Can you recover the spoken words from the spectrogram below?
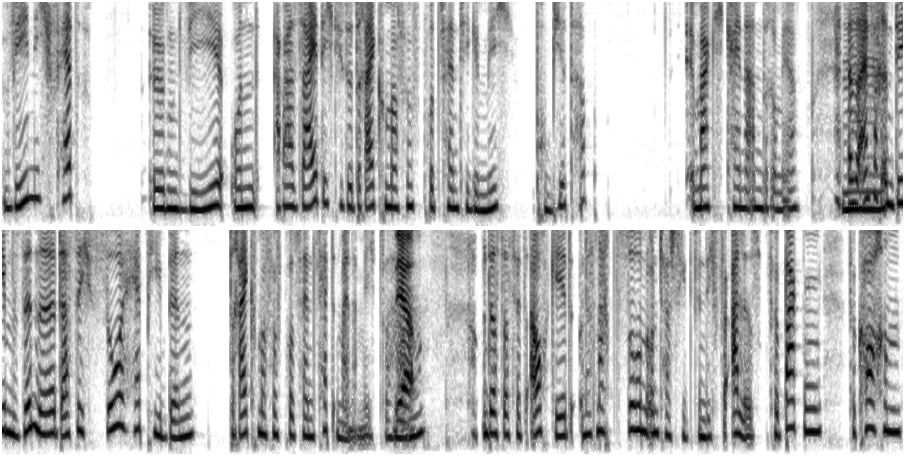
wenig Fett irgendwie. Und aber seit ich diese 3,5-prozentige Milch probiert habe, mag ich keine andere mehr. Also mhm. einfach in dem Sinne, dass ich so happy bin, 3,5 Prozent Fett in meiner Milch zu haben. Ja. Und dass das jetzt auch geht. Und es macht so einen Unterschied, finde ich, für alles. Für Backen, für Kochen,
